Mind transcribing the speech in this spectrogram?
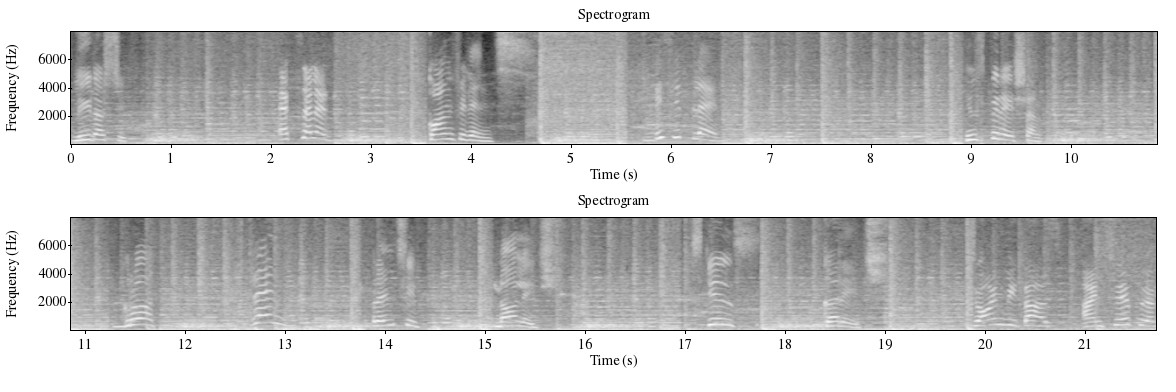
leadership, excellence, confidence, discipline, inspiration, growth, strength, friendship, knowledge, skills, courage. Join with us and shape your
